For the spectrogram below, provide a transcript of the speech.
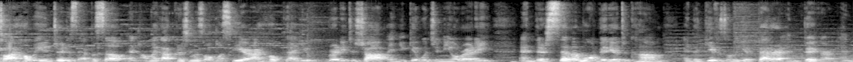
So I hope you enjoyed this episode and oh my god Christmas is almost here. I hope that you're ready to shop and you get what you need already. And there's seven more video to come and the gift is to get better and bigger. And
